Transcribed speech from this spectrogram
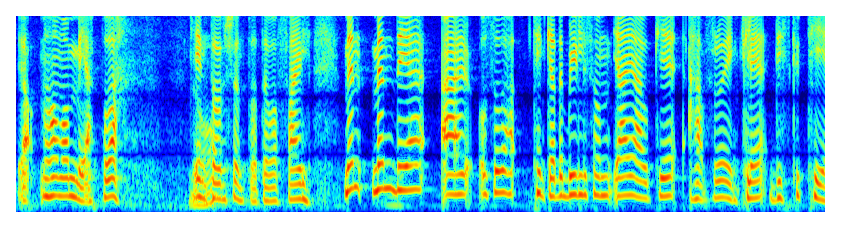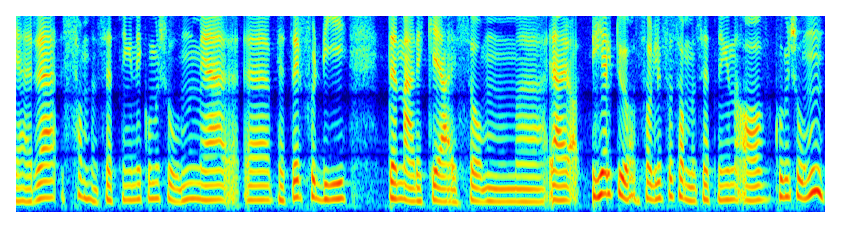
Ja, men han var med på det. Inntil han skjønte at det var feil. Men, men, det er Og så tenker jeg det blir litt sånn Jeg er jo ikke her for å egentlig diskutere sammensetningen i kommisjonen med uh, Petter, fordi den er det ikke jeg som uh, Jeg er helt uansvarlig for sammensetningen av kommisjonen.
